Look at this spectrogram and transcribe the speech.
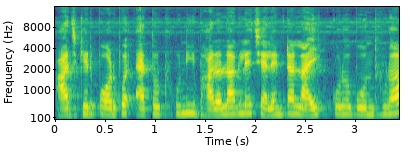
আজকের পর্ব এতটুকুনি। ভালো লাগলে চ্যানেলটা লাইক করো বন্ধুরা।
